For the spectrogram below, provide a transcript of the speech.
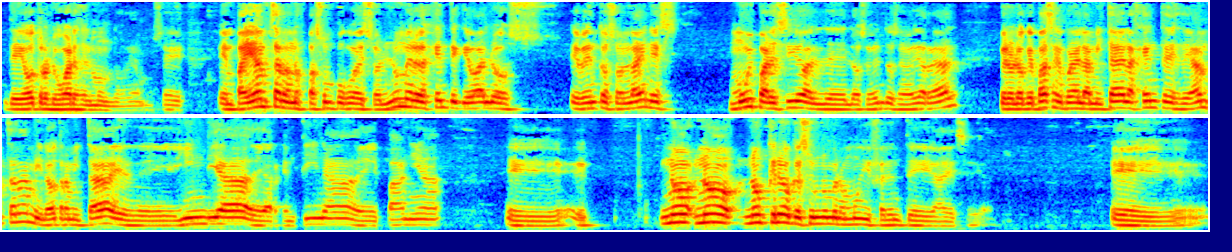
de otros lugares del mundo. Digamos. Eh, en PyAmsterdam nos pasó un poco eso. El número de gente que va a los eventos online es muy parecido al de los eventos en la vida real, pero lo que pasa es que por ahí la mitad de la gente es de Ámsterdam y la otra mitad es de India, de Argentina, de España. Eh, no, no, no creo que es un número muy diferente a ese. Eh,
